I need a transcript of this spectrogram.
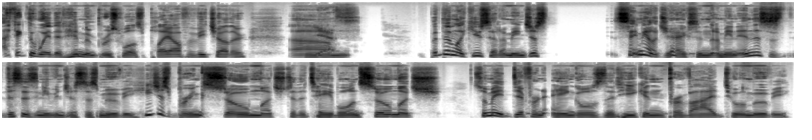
I think the way that him and Bruce Willis play off of each other. Um, yes. but then, like you said, I mean, just Samuel Jackson. I mean, and this is this isn't even just this movie. He just brings so much to the table and so much, so many different angles that he can provide to a movie.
